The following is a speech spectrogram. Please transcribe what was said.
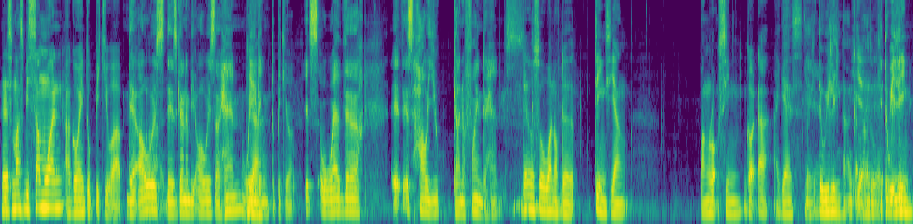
there must be someone are going to pick you up. There always there's gonna be always a hand Yeah. waiting to pick you up. It's whether it is how you gonna find the hands. That also one of the things yang punk rock scene got ah, I guess. Yeah. Kita willing nak angkat Yeah, orang tu. Kita willing.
